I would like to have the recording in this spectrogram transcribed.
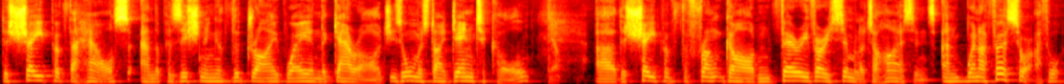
The shape of the house and the positioning of the driveway and the garage is almost identical. Yep. Uh, the shape of the front garden, very, very similar to Hyacinth's. And when I first saw it, I thought,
